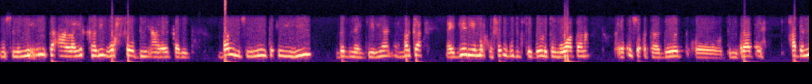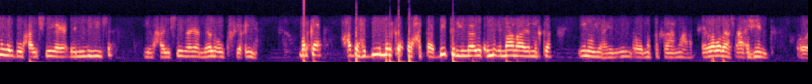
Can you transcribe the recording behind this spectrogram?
muslimiinta aan laga qabin wax foobiya aan laga qabin. Bal muslimiinta ay yihiin dad nigerian marka nigeria marka waxay u gudubtay dowlad almuwaatana waxay ku socotaa dowlad oo dimuqraati ah hadda nin walba waxaa la sheegaya dhaliilihiisa iyo waxaa la sheegaya meelaha uu ku fiican yahay. Marka hadda haddii marka oo xataa peter yimaado kuma imaanayo marka inuu yahay nin oo mataqaana labadaas aan ahayn oo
